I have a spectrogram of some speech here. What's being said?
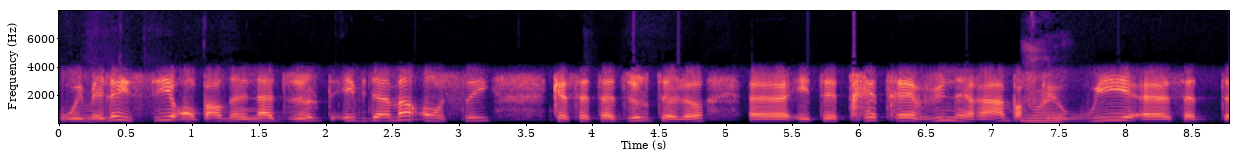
oui, mais là ici, on parle d'un adulte. Évidemment, on sait que cet adulte-là euh, était très très vulnérable parce que oui, euh, cette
